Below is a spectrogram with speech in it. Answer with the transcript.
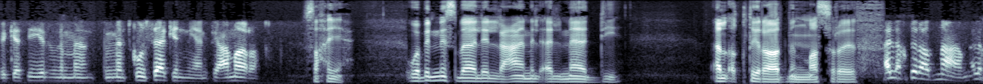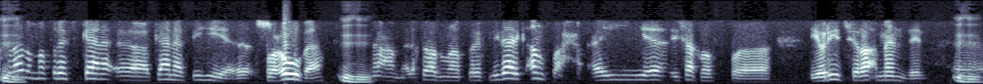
بكثير لما لما تكون ساكن يعني في عمارة. صحيح. وبالنسبة للعامل المادي الاقتراض من مصرف؟ الاقتراض نعم. الاقتراض من مصرف كان آه، كان فيه صعوبة. نعم الاقتراض من مصرف. لذلك أنصح أي شخص آه، يريد شراء منزل آه،.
